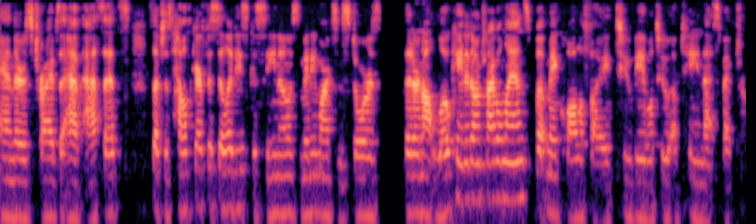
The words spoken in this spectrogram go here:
And there's tribes that have assets such as healthcare facilities, casinos, mini marts, and stores that are not located on tribal lands but may qualify to be able to obtain that spectrum.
